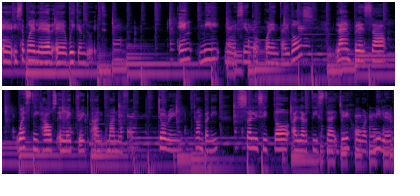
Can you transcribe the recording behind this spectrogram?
eh, y se puede leer eh, We Can Do It. En 1942 la empresa Westinghouse Electric and Manufacturing Company solicitó al artista J. Howard Miller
